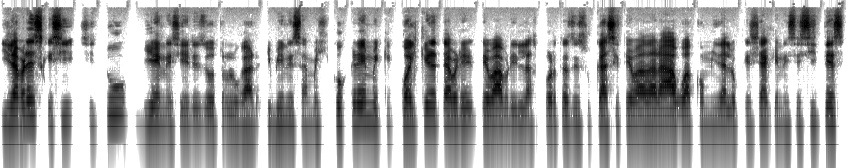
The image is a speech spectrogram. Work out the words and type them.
Y la verdad es que sí, si tú vienes y eres de otro lugar y vienes a México, créeme que cualquiera te, te va a abrir las puertas de su casa y te va a dar agua, comida, lo que sea que necesites,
